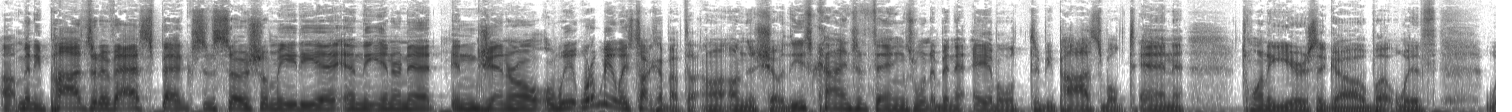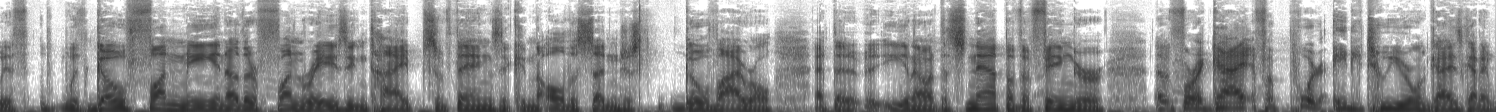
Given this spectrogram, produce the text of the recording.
uh, many positive aspects of social media and the internet in general. We, what do we always talk about the, on the show? These kinds of things wouldn't have been able to be possible 10, 20 years ago, but with with with GoFundMe and other fundraising types of things that can all of a sudden just go viral at the you know at the snap of a finger uh, for a guy, if a poor 82 year old guy's got to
